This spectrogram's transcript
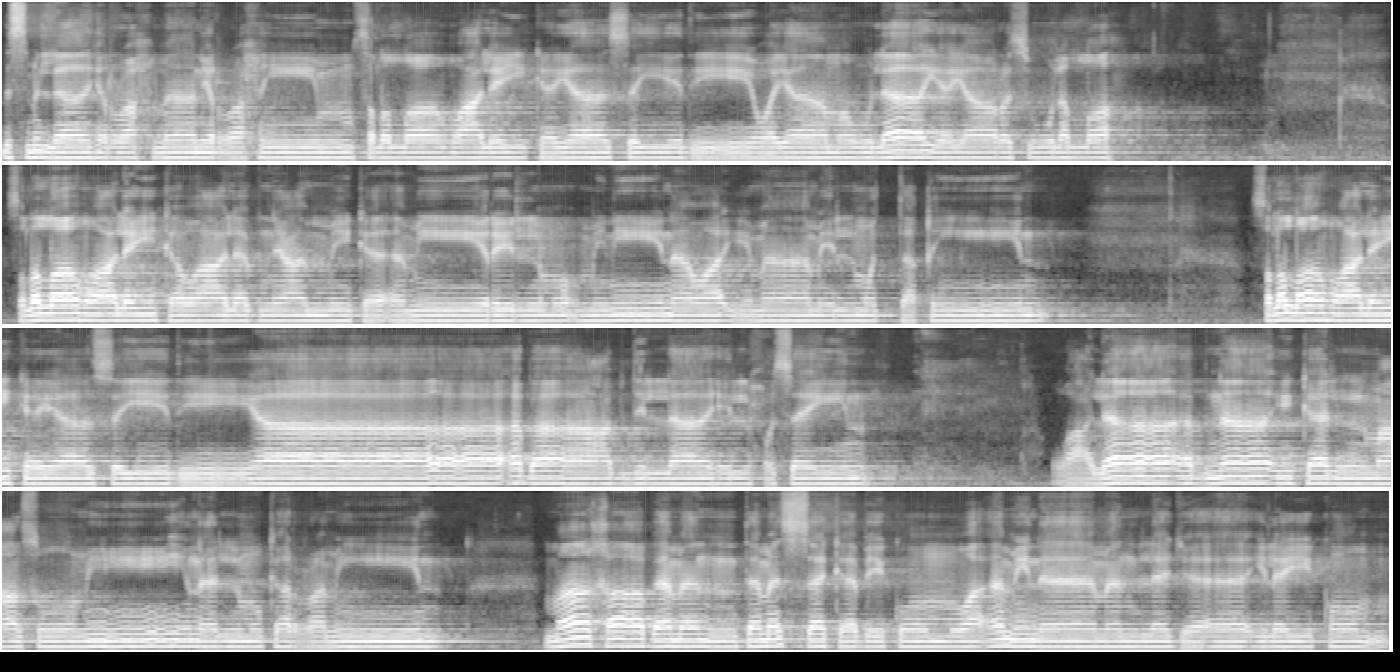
بسم الله الرحمن الرحيم. صلى الله عليك يا سيدي ويا مولاي يا رسول الله. صلى الله عليك وعلى ابن عمك أمير المؤمنين وإمام المتقين. صلى الله عليك يا سيدي يا أبا عبد الله الحسين وعلى أبنائك المعصومين المكرمين. ما خاب من تمسك بكم وأمن من لجأ إليكم.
